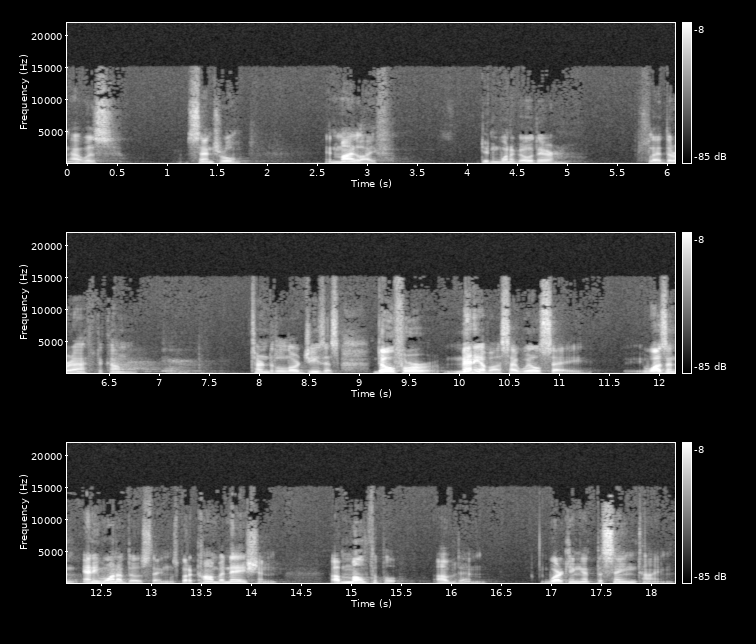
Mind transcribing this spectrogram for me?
And that was central in my life. Didn't want to go there, fled the wrath to come, turned to the Lord Jesus. Though for many of us, I will say, it wasn't any one of those things, but a combination a multiple of them working at the same time.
